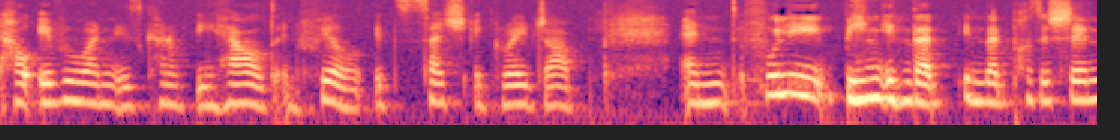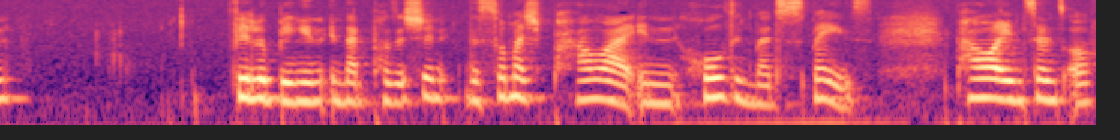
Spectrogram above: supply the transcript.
how everyone is kind of being held and feel. It's such a great job. And fully being in that in that position, Philo being in, in that position, there's so much power in holding that space. Power in sense of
